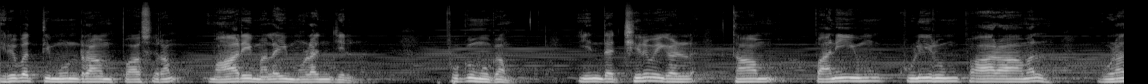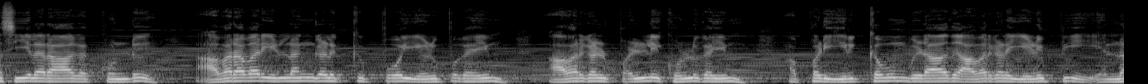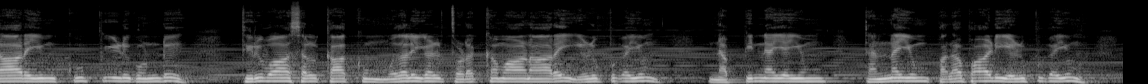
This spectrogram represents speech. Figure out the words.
இருபத்தி மூன்றாம் பாசுரம் மாரிமலை முழஞ்சில். புகுமுகம். இந்தச் சிறுமிகள் தாம் பனியும் குளிரும் பாராமல் குணசீலராகக் கொண்டு அவரவர் இல்லங்களுக்கு போய் எழுப்புகையும் அவர்கள் பள்ளி கொள்ளுகையும் அப்படி இருக்கவும் விடாது அவர்களை எழுப்பி எல்லாரையும் கூப்பீடு கொண்டு திருவாசல் காக்கும் முதலிகள் தொடக்கமானாரை எழுப்புகையும் நப்பின்னையையும் தன்னையும் பலபாடி எழுப்புகையும்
